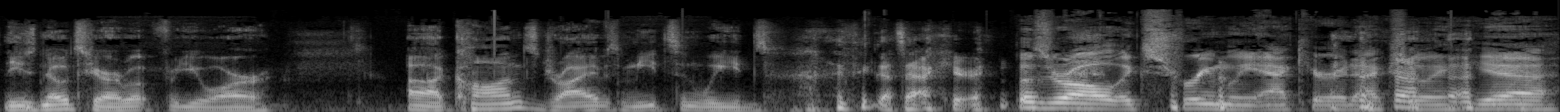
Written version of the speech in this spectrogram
These notes here I wrote for you are uh, cons, drives, meats, and weeds. I think that's accurate. Those are all extremely accurate, actually. Yeah.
